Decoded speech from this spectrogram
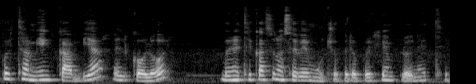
pues también cambia el color. En este caso no se ve mucho, pero por ejemplo en este,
